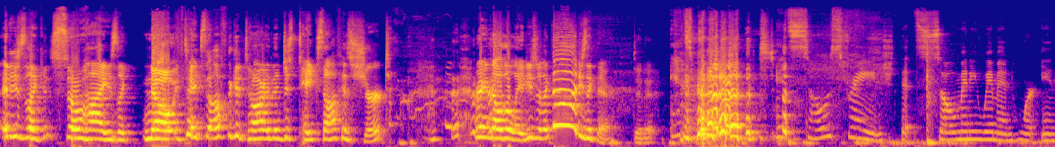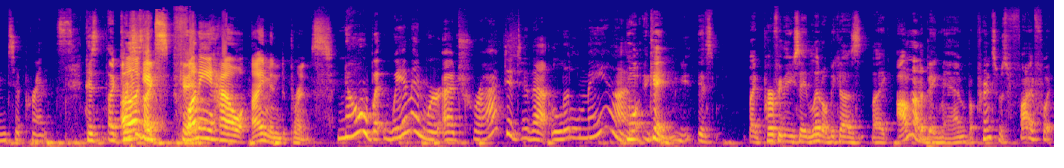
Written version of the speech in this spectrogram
And he's like so high, he's like, no, it takes off the guitar and then just takes off his shirt. right? And all the ladies are like, ah, and he's like, there, did it. It's so strange that so many women were into Prince. Because like Prince Uh, is like it's okay, funny how I'm into Prince. No, but women were attracted to that little man. Well, okay, it's like perfect that you say little because like I'm not a big man, but Prince was five foot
